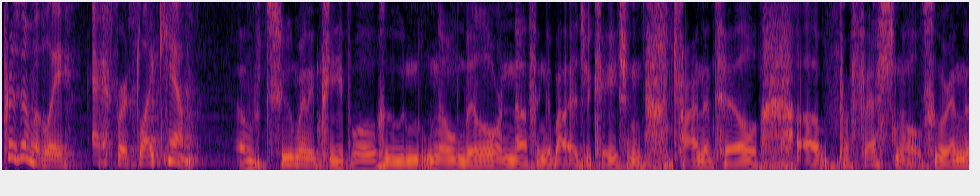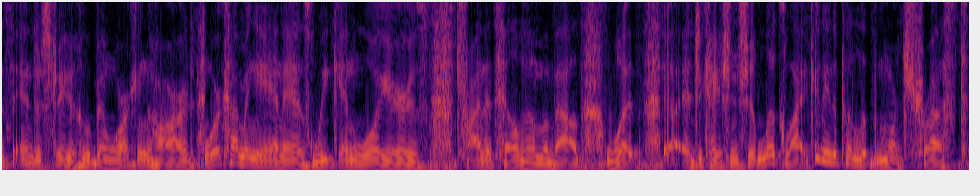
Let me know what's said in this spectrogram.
presumably experts like him of too many people who know little or nothing about education trying to tell uh, professionals who are in this industry who've been working hard. We're coming in as weekend warriors trying to tell them about what uh, education should look like. We need to put a little bit more trust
